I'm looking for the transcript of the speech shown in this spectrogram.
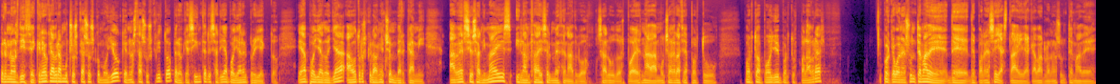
Pero nos dice, creo que habrá muchos casos como yo, que no está suscrito, pero que sí interesaría apoyar el proyecto. He apoyado ya a otros que lo han hecho en Berkami. A ver si os animáis y lanzáis el mecenazgo. Saludos. Pues nada, muchas gracias por tu, por tu apoyo y por tus palabras. Porque bueno, es un tema de, de ponerse y ya está, y de acabarlo, no es un tema de,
